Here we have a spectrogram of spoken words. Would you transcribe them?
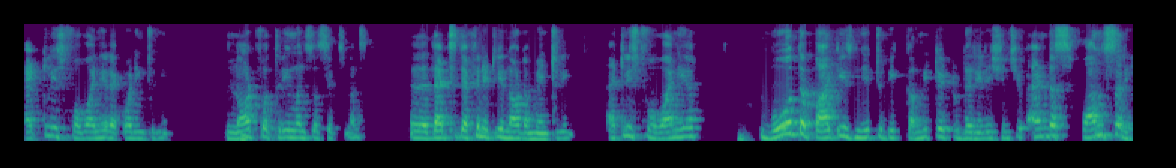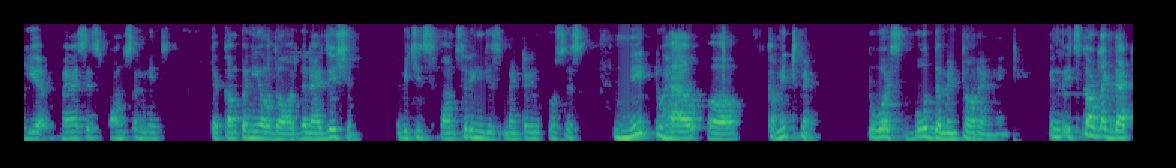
at least for one year, according to me, not for three months or six months. Uh, that's definitely not a mentoring, at least for one year both the parties need to be committed to the relationship and the sponsor here. When i say sponsor means the company or the organization which is sponsoring this mentoring process need to have a commitment towards both the mentor and mentee. And it's not like that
